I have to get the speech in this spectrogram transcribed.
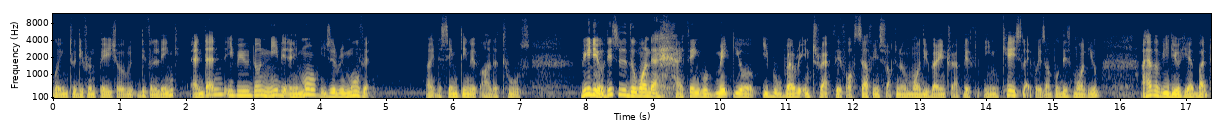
going to a different page or different link and then if you don't need it anymore you just remove it right the same thing with other tools video this is the one that i think would make your ebook very interactive or self-instructional module very interactive in case like for example this module I have a video here, but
